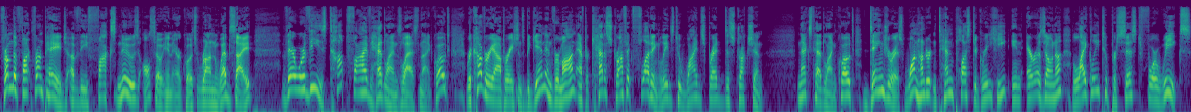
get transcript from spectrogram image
From the front, front page of the Fox News, also in air quotes, run website, there were these top five headlines last night. Quote, recovery operations begin in Vermont after catastrophic flooding leads to widespread destruction. Next headline, quote, dangerous 110 plus degree heat in Arizona likely to persist for weeks.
